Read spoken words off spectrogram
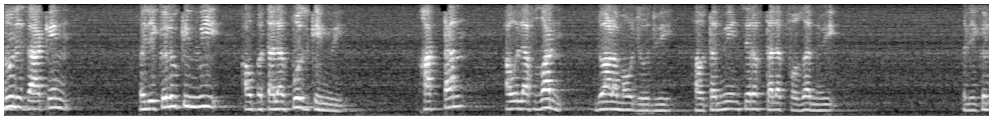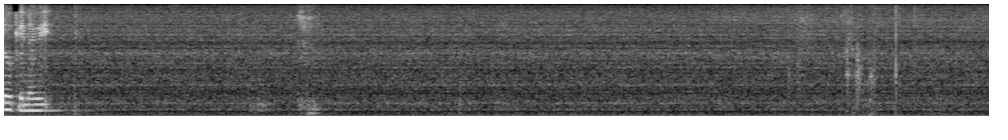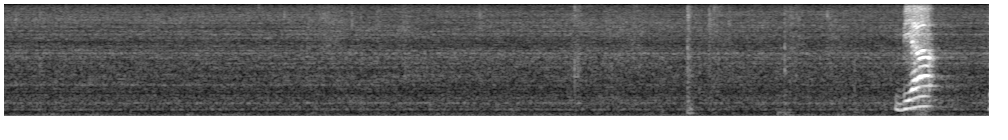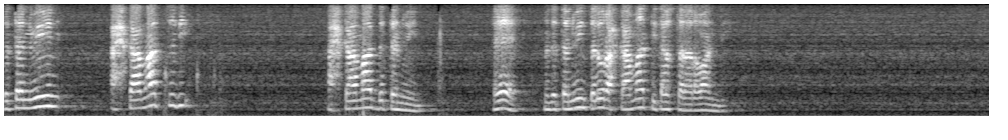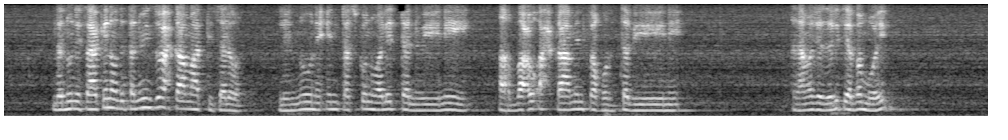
نون ساکن په لیکلو کې وي او په تلفظ کې وي خطا او لفظا دواړه موجود وي او تنوین صرف تلفظا وي په لیکلو کې نه وي بیا د تنوین احکامات څه دي احکامات د تنوین هه نو د تنوین څلور احکامات دي تاسو تر روان دي د نون ساکن او د تنوین څو احکامات دي څلور للنون ان تسكن وللتنوين اربع احکام فخذ تبيني علامه جزري سبم وي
